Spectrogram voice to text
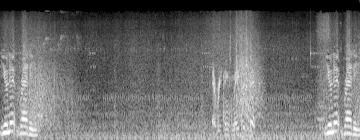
Unit ready. Everything's made to fit. Unit ready.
